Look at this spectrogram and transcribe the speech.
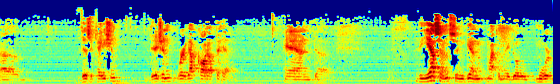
uh, visitation, vision, where he got caught up to heaven. And uh, the essence, and again, Michael may go more,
